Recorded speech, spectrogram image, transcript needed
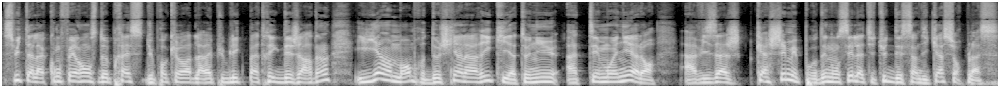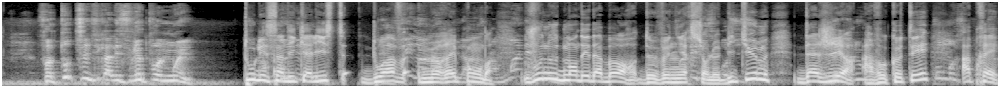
Suite à la conférence de presse du procureur de la République Patrick Desjardins, il y a un membre de Chien Larry qui a tenu à témoigner, alors à visage caché, mais pour dénoncer l'attitude des syndicats sur place. Faut tout syndicaliste répondre moi tous les syndicalistes doivent me répondre. Vous nous demandez d'abord de venir sur le bitume, d'agir à vos côtés. Après,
